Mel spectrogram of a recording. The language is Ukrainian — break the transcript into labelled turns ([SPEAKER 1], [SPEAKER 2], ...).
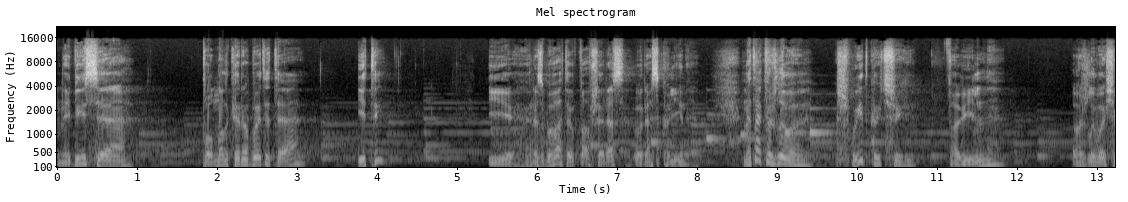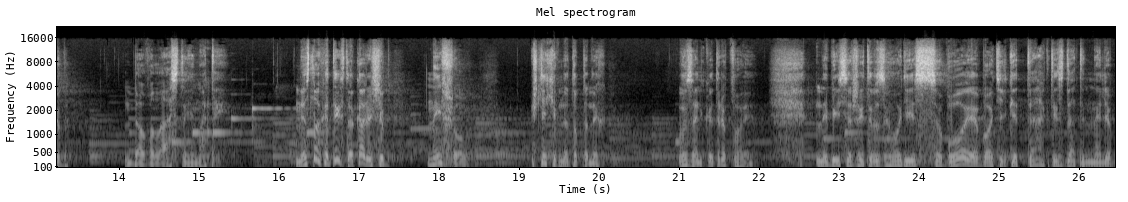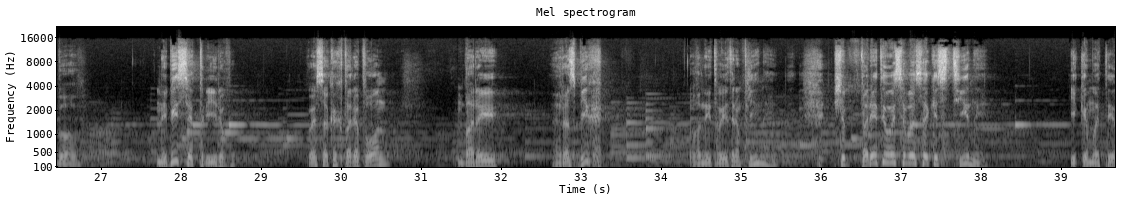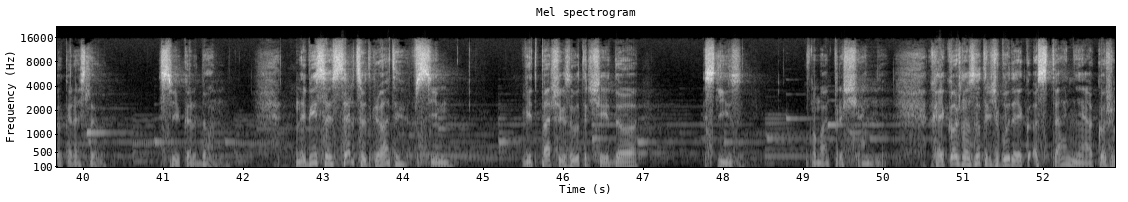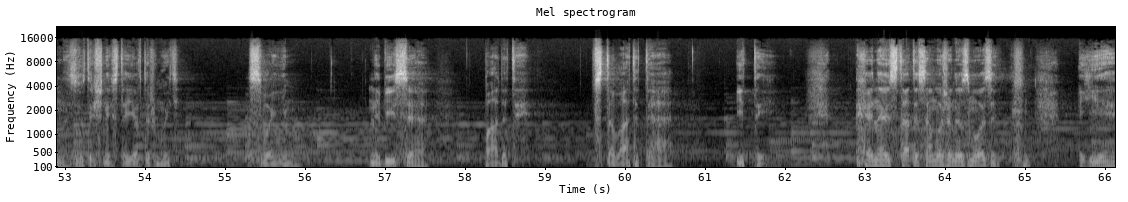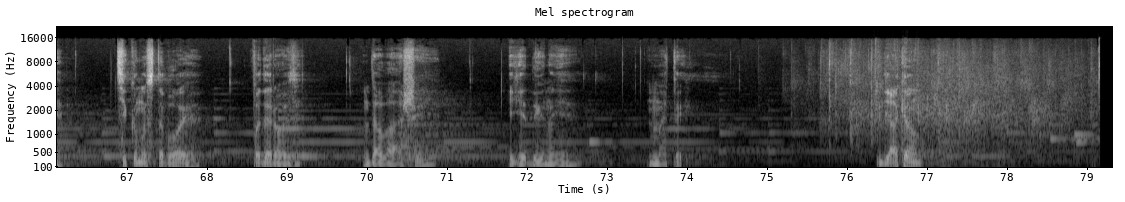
[SPEAKER 1] Не бійся помилки робити та і ти. І розбивати впавши раз у раз коліна. Не так важливо, швидко чи повільно. Важливо, щоб до власної мети. Не слухай тих, хто каже, щоб не йшов шляхів натоптаних вузенькою тропою. Не бійся жити в згоді з собою, бо тільки так ти здатен на любов. Не бійся прірв, високих перепон, бари, розбіг. Вони твої трампліни, щоб перейти ось високі стіни, якими ти окреслив свій кордон. Не бійся серце відкривати всім, від перших зустрічей до сліз в момент прощання. Хай кожна зустріч буде як остання, а кожен зустрічний стає в ту ж мить своїм. Не бійся падати, вставати та іти. Хай навіть стати сам уже не в змозі. Є ті, кому з тобою по дорозі до вашої єдиної мети. Дякую.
